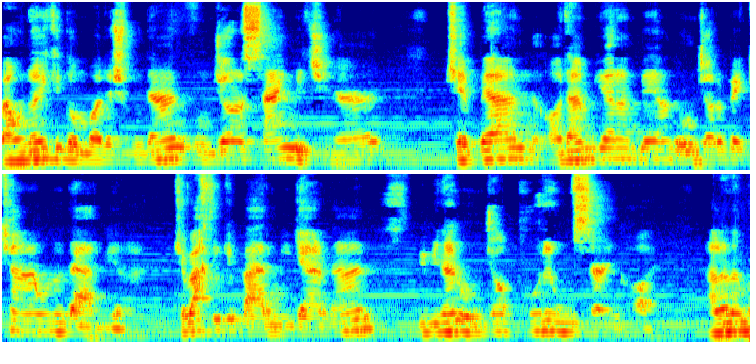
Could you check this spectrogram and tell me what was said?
و اونایی که دنبالش بودن اونجا رو سنگ میچینن که برن آدم بیارن بیان اونجا رو بکنن اونو در بیارن. که وقتی که برمیگردن ببینن اونجا پر اون سنگ ها الان هم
